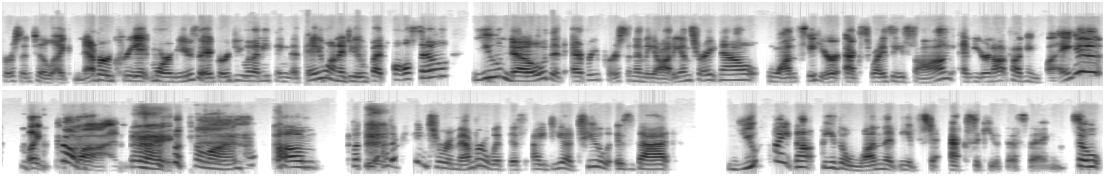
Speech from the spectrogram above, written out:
person to like never create more music or do anything that they want to do, but also you know that every person in the audience right now wants to hear XYZ song and you're not fucking playing it. Like, come on. right. Come on. um, but the other thing to remember with this idea too is that you might not be the one that needs to execute this thing. So,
